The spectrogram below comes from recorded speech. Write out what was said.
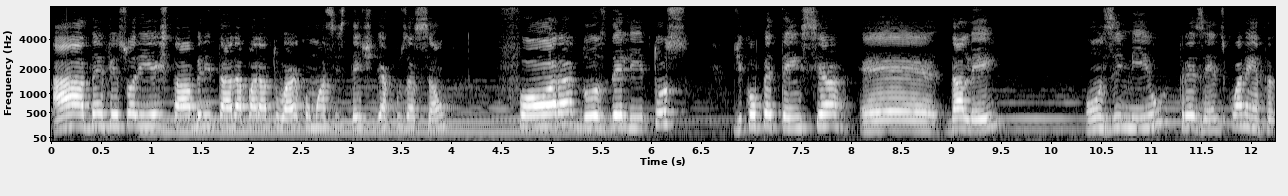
A. A defensoria está habilitada para atuar como assistente de acusação fora dos delitos de competência é, da Lei 11.340,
